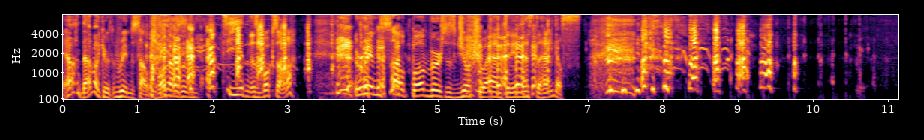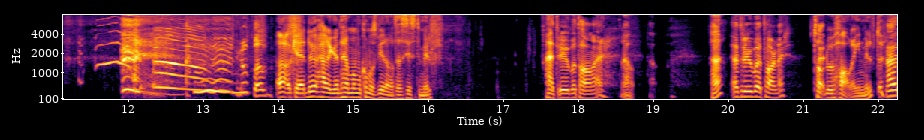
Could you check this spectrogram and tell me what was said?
Ja, det var kult. Rim Southpaw. Det er altså tidenes bokser, da. Rim Southpaw versus Joshua Anthony neste helg, ass. Ah, ok, du, herregud, her må vi komme oss videre til siste MILF. Jeg tror vi bare tar den der. Ja. Hæ? Jeg tror vi bare tar den der. Ta, du har ingen MILF, du? Nei,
